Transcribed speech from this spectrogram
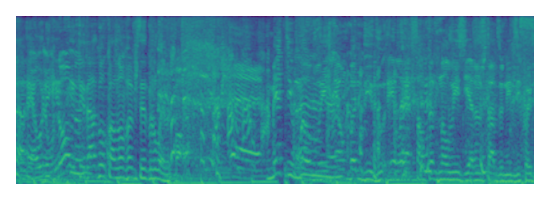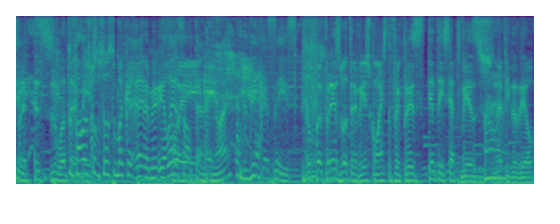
Não, é a única o nome. entidade com a qual não vamos ter problemas. Bom, Uh, Matthew Mobley é um bandido. Ele é assaltante na Louisiana, nos Estados Unidos, e foi preso outra tu falas vez. como se fosse uma carreira. meu. Ele é Foi, assaltante, é. não é? Dedica-se a isso. Ele foi preso outra vez, com esta foi preso 77 vezes na vida dele.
